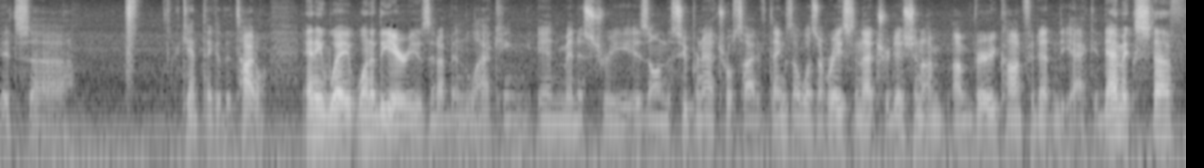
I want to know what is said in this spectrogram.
It's uh, I can't think of the title. Anyway, one of the areas that I've been lacking in ministry is on the supernatural side of things. I wasn't raised in that tradition. I'm I'm very confident in the academic stuff,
